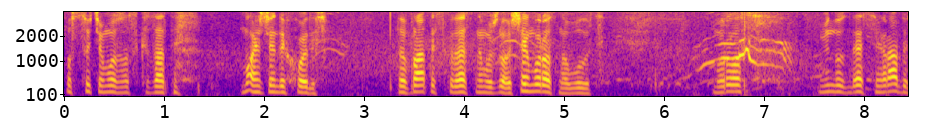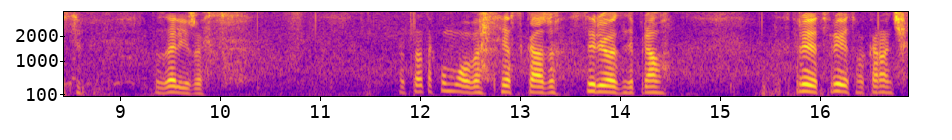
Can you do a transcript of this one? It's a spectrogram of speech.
По суті, можна сказати, майже не ходить. Добратись кудись неможливо. Ще й мороз на вулиці. Мороз мінус 10 градусів. Взагалі жесть. Це так умови, я скажу. Серйозні прям. Привіт, привіт, макарончик.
